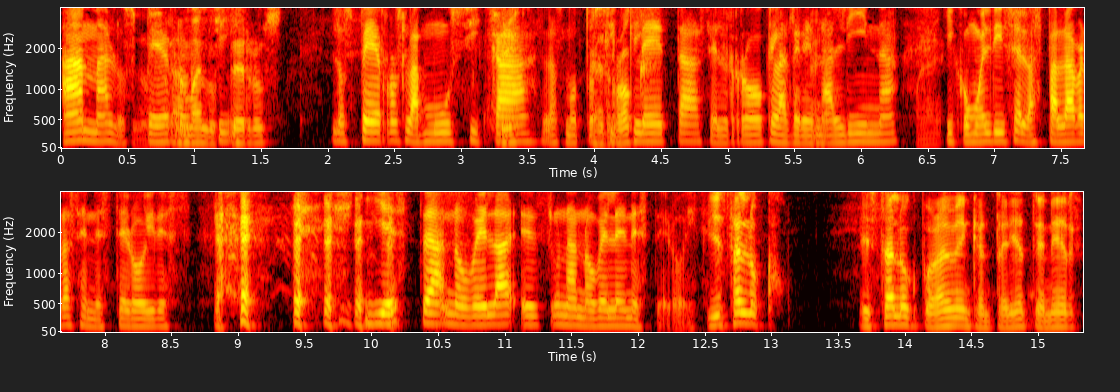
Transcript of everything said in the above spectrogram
ama los, Los perros. ama a los sí. perros. Los perros, la música, Sí, las el rock. motocicletas, el rock, la adrenalina y como él dice, las palabras en esteroides. y esta novela es una novela en esteroides. Y está loco. Está loco. Por a mí me encantaría tener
